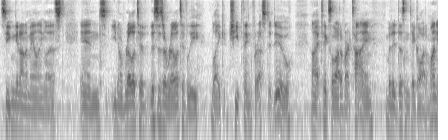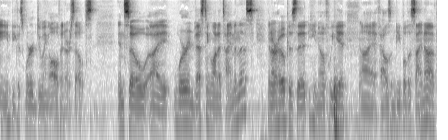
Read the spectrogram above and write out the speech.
So you can get on a mailing list, and you know, relative. This is a relatively like cheap thing for us to do. Uh, it takes a lot of our time, but it doesn't take a lot of money because we're doing all of it ourselves. And so uh, we're investing a lot of time in this, and our hope is that you know if we get uh, a thousand people to sign up,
